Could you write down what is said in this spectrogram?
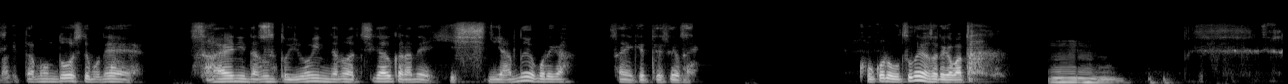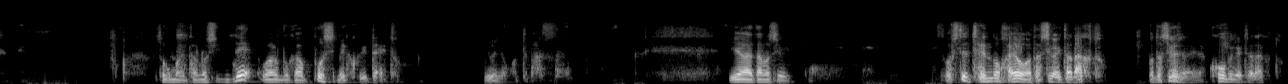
負けた者同士でもね、3位になるのと4位になるのは違うからね、必死にやんのよ、これが。3位決定戦も。心打つのよ、それがまた。うん。そこまで楽しんで、ワールドカップを締めくくりたいというふうに思ってます。いやー、楽しみ。そして天皇杯を私がいただくと。私がじゃないな、神戸がいただくと。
